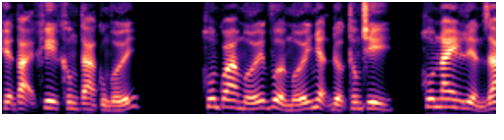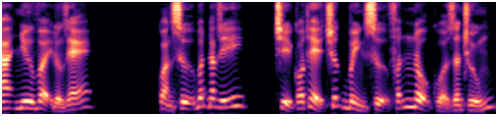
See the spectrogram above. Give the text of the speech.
hiện tại khi không ta cùng với. Hôm qua mới vừa mới nhận được thông chi, hôm nay liền ra như vậy được rẽ. Quản sự bất đắc dĩ, chỉ có thể trước bình sự phẫn nộ của dân chúng,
